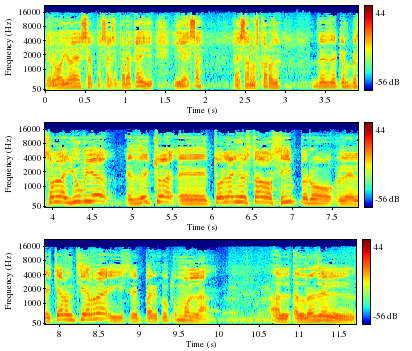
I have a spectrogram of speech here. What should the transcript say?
el hoyo ese, pues se hace para acá y, ahí está. Ahí están los carros. Desde que empezó la lluvia, eh, de hecho, eh, todo el año ha estado así, pero le, echaron tierra y se parejó como la, al, ras del,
